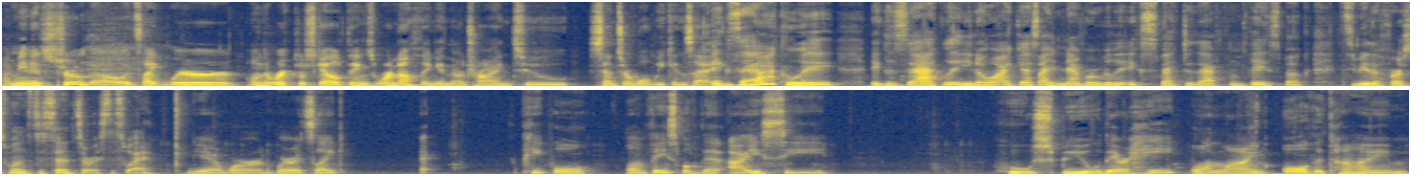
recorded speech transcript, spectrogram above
I mean, it's true though. It's like we're on the Richter scale of things, we're nothing, and they're trying to censor what we can say. exactly, exactly. You know what? I guess I never really expected that from Facebook to be the first ones to censor us this way. Yeah, word. Where it's like eh, people on Facebook that I see who spew their hate online all the time.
